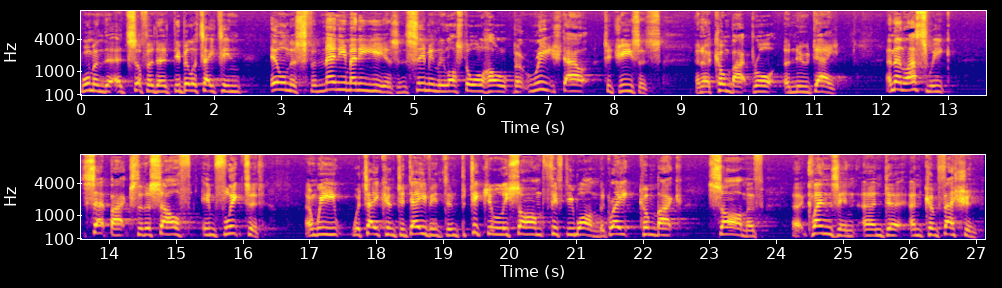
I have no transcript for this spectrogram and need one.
woman that had suffered a debilitating illness for many, many years and seemingly lost all hope, but reached out to Jesus, and her comeback brought a new day. And then last week, setbacks that are self inflicted. And we were taken to David, and particularly Psalm 51, the great comeback psalm of uh, cleansing and, uh, and confession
